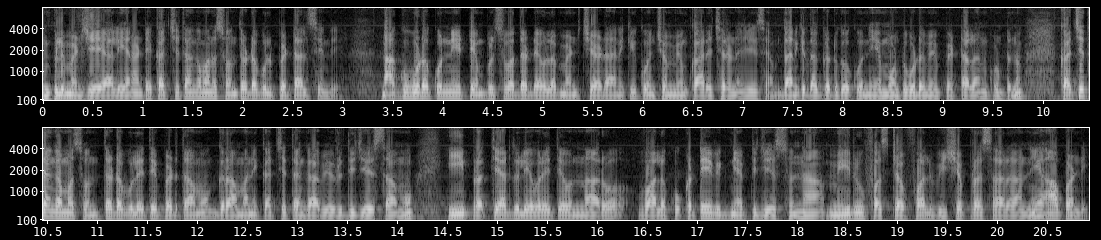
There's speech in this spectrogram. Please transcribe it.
ఇంప్లిమెంట్ చేయాలి అని అంటే ఖచ్చితంగా మనం సొంత డబ్బులు పెట్టాల్సిందే. నాకు కూడా కొన్ని టెంపుల్స్ వద్ద డెవలప్మెంట్ చేయడానికి కొంచెం మేము కార్యాచరణ చేశాం. దానికి తగ్గట్టుగా కొన్ని అమౌంట్ కూడా మేము పెట్టాలనుకుంటున్నాం. ఖచ్చితంగా మా సొంత డబ్బులు అయితే పెడతాము గ్రామాన్ని ఖచ్చితంగా అభివృద్ధి చేస్తాము. ఈ ప్రత్యర్థులు ఎవరైతే ఉన్నారో వాళ్ళకు ఒకటే విజ్ఞప్తి చేస్తున్నా మీరు ఫస్ట్ ఆఫ్ ఆల్ విష ప్రసారాన్ని ఆపండి.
